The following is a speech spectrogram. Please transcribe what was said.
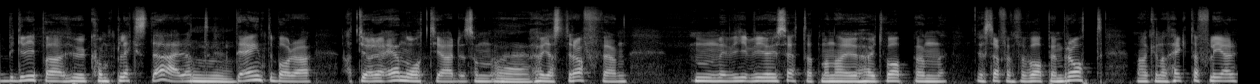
begripa hur komplext det är. Att mm. Det är inte bara att göra en åtgärd som Nej. höja straffen. Mm, vi, vi, har ju sett att man har höjt vapen, straffen för vapenbrott. Man har kunnat häkta fler.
